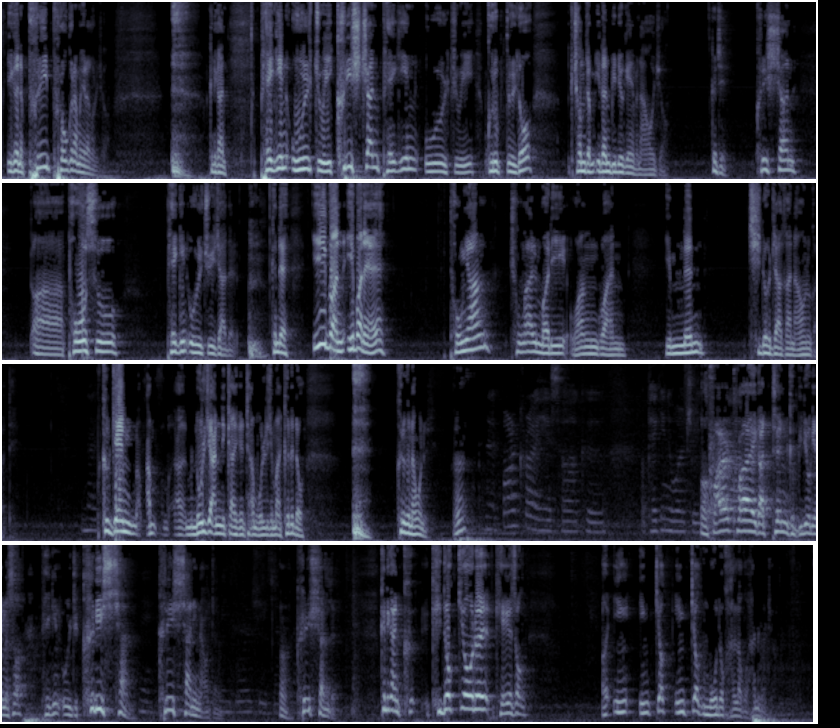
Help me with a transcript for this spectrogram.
이거는 pre-programming이라고 그러죠. 그러니까 백인 우월주의, 크리스천 백인 우월주의 그룹들도 점점 이런 비디오 게임에 나오죠. 그지? 크리스천 어, 보수 백인 우울주의자들. 근데 이번 이번에 동양 총알머리 왕관 입는 지도자가 나오는 것 같아. 그 게임 아, 아, 놀지 않으니까 잘 모르지만 그래도 그런 거 나오는. 어? 네, Cry에서 그 백인 우월주의. 어, Cry 같은 그 비디오 게임에서 백인 우월주의 크리스찬, 크리스찬이 나오잖아. 어, 크리스찬들. 그러니까 그 기독교를 계속 어, 인, 인격 인격 모독하려고 하는 거죠.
